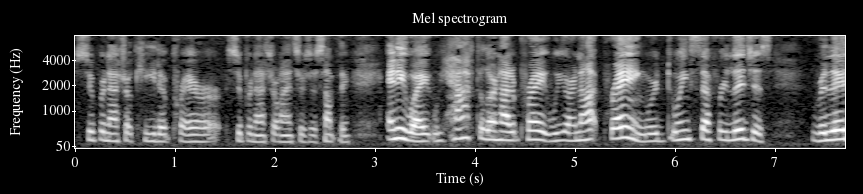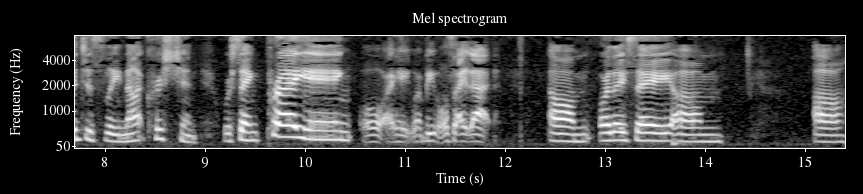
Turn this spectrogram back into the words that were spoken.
supernatural key to prayer, supernatural answers or something. Anyway, we have to learn how to pray. We are not praying. We're doing stuff religious, religiously, not Christian. We're saying praying. Oh, I hate when people say that. Um, or they say, um, uh,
